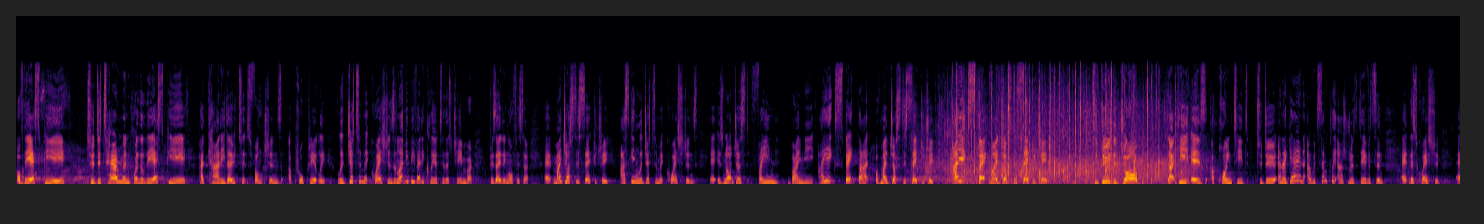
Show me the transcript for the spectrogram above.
of the SPA to determine whether the SPA had carried out its functions appropriately. Legitimate questions, and let me be very clear to this chamber, presiding officer. Uh, my Justice Secretary asking legitimate questions uh, is not just fine by me, I expect that of my Justice Secretary. I expect my Justice Secretary to do the job that he is appointed to do. And again, I would simply ask Ruth Davidson uh, this question. Uh,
